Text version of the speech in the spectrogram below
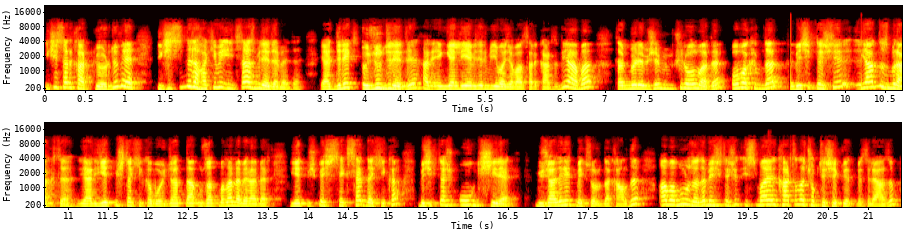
iki sarı kart gördü ve ikisinde de hakeme itiraz bile edemedi. Yani direkt özür diledi. Hani engelleyebilir miyim acaba sarı kartı diye ama tabii böyle bir şey mümkün olmadı. O bakımdan Beşiktaş'ı yalnız bıraktı. Yani 70 dakika boyunca hatta uzatmalarla beraber 75-80 dakika Beşiktaş 10 kişiyle mücadele etmek zorunda kaldı. Ama burada da Beşiktaş'ın İsmail Kartal'a çok teşekkür etmesi lazım.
